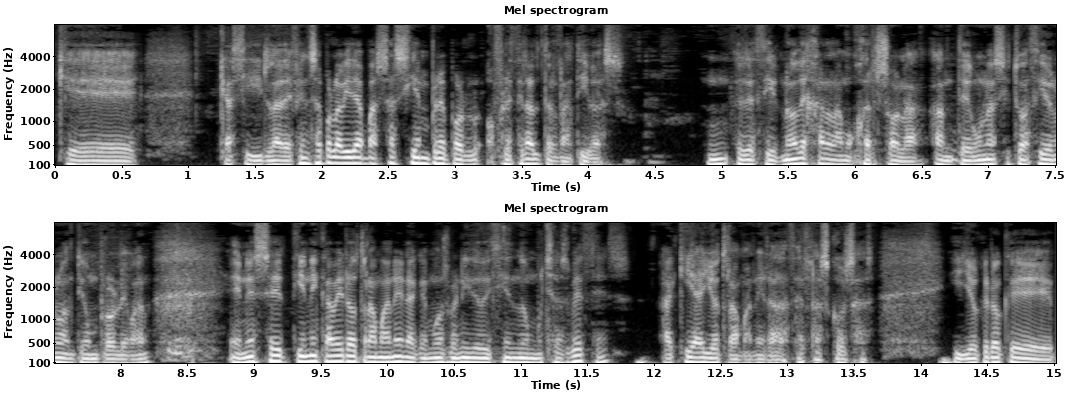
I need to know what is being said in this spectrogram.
que casi la defensa por la vida pasa siempre por ofrecer alternativas. Es decir, no dejar a la mujer sola ante una situación o ante un problema. En ese tiene que haber otra manera que hemos venido diciendo muchas veces. Aquí hay otra manera de hacer las cosas. Y yo creo que,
